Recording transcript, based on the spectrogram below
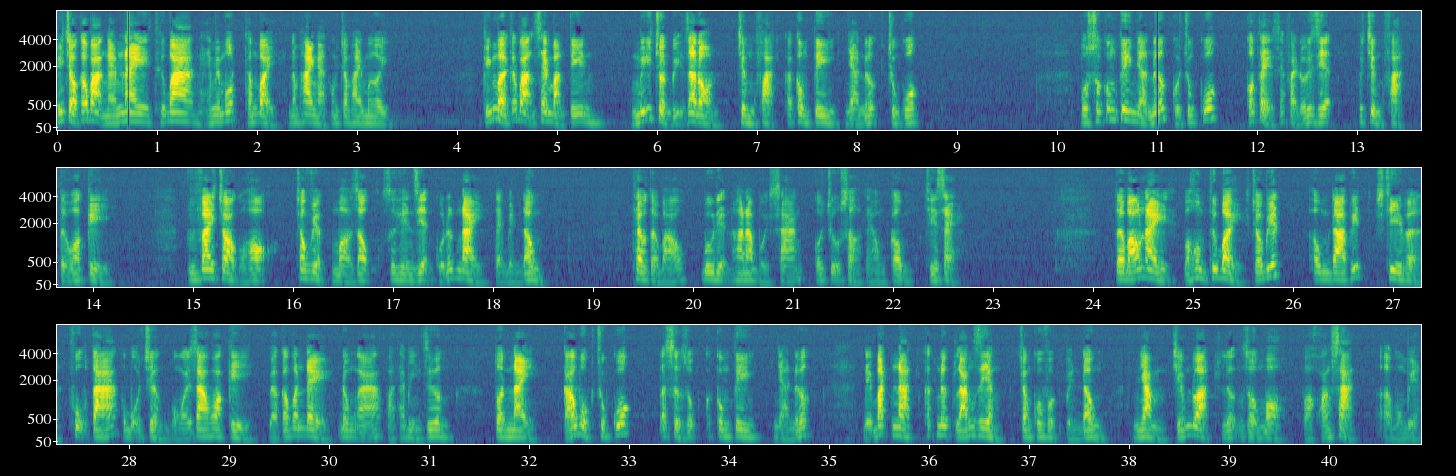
Kính chào các bạn ngày hôm nay, thứ ba, ngày 21 tháng 7 năm 2020. Kính mời các bạn xem bản tin Mỹ chuẩn bị ra đòn trừng phạt các công ty nhà nước Trung Quốc. Một số công ty nhà nước của Trung Quốc có thể sẽ phải đối diện với trừng phạt từ Hoa Kỳ vì vai trò của họ trong việc mở rộng sự hiện diện của nước này tại Biển Đông. Theo tờ báo Bưu điện Hoa Nam buổi sáng có trụ sở tại Hồng Kông chia sẻ. Tờ báo này vào hôm thứ Bảy cho biết ông David stever phụ tá của Bộ trưởng Bộ Ngoại giao Hoa Kỳ về các vấn đề Đông Á và Thái Bình Dương, tuần này cáo buộc Trung Quốc đã sử dụng các công ty nhà nước để bắt nạt các nước láng giềng trong khu vực Biển Đông nhằm chiếm đoạt lượng dầu mỏ và khoáng sản ở vùng biển.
